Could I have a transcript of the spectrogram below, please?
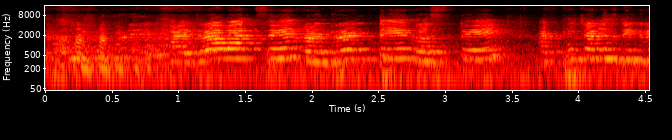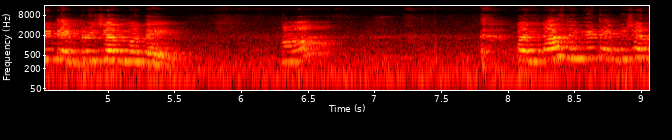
हैदराबादचे रणरणते रस्ते अठ्ठेचाळीस डिग्री टेम्परेचरमध्ये. हा? पन्नास डिग्री टेम्परेचर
